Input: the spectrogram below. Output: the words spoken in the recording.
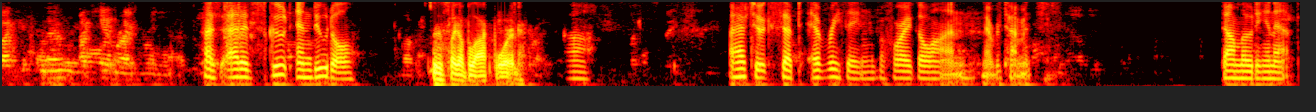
I can't write rules. Has added Scoot and Doodle. It's like a blackboard. Ah. I have to accept everything before I go on every time it's downloading an app.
